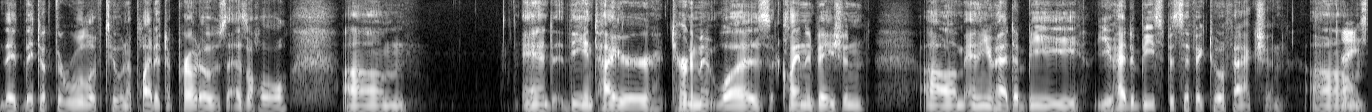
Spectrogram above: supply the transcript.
They, they took the rule of two and applied it to protos as a whole. Um, and the entire tournament was clan invasion um, and you had to be you had to be specific to a faction. Um, nice.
